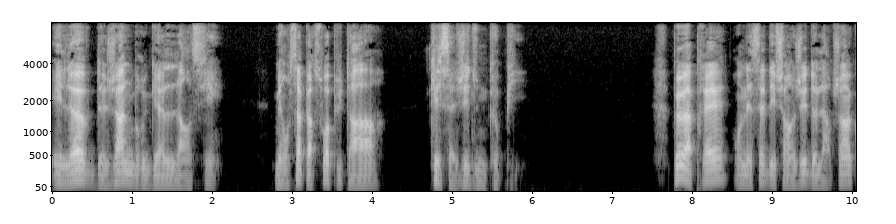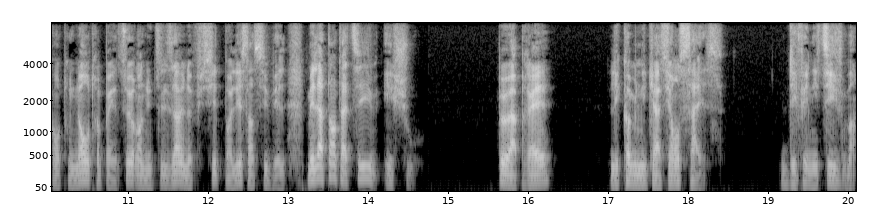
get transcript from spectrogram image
est l'œuvre de Jeanne Bruegel l'Ancien. Mais on s'aperçoit plus tard qu'il s'agit d'une copie. Peu après, on essaie d'échanger de l'argent contre une autre peinture en utilisant un officier de police en civil, mais la tentative échoue. Peu après, les communications cessent. Définitivement.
